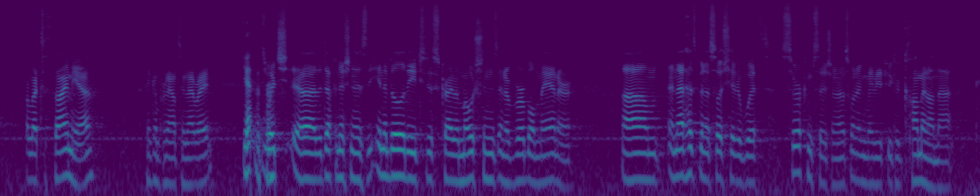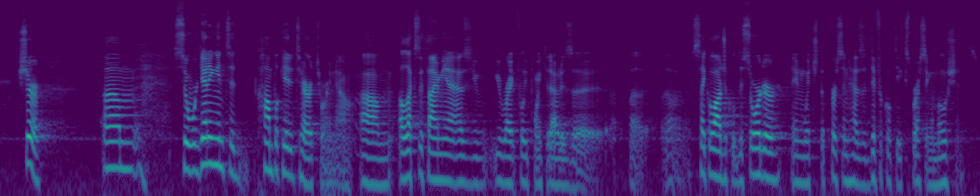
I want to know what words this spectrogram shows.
alexithymia. I think I'm pronouncing that right. Yeah, that's right. Which uh, the definition is the inability to describe emotions in a verbal manner. Um, and that has been associated with circumcision. I was wondering maybe if you could comment on that. Sure. Um, so we're getting into complicated territory now. Um, alexithymia, as you, you rightfully pointed out, is a, a, psychological disorder in which the person has a difficulty expressing emotions.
